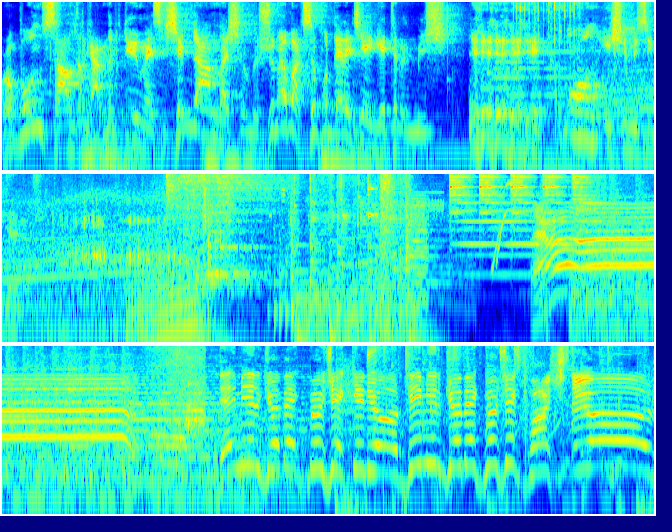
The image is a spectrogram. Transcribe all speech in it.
Rob'un saldırganlık düğmesi şimdi anlaşıldı. Şuna bak sıfır dereceye getirilmiş. 10 işimizi görür. Demir göbek böcek geliyor. Demir göbek böcek başlıyor.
